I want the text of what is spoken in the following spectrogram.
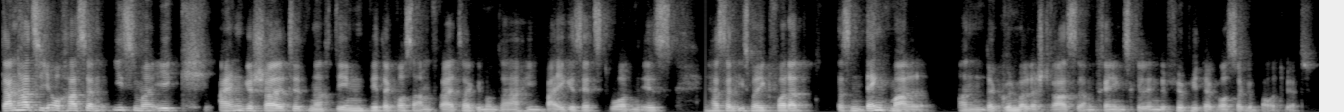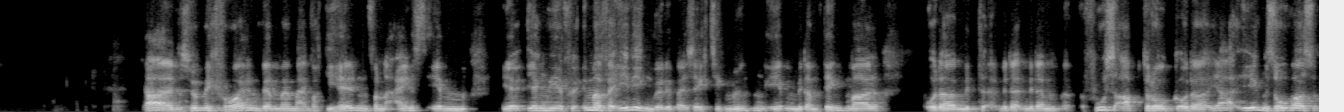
Dann hat sich auch Hassan Ismaik eingeschaltet, nachdem Peter Grosser am Freitag in Unterhaching beigesetzt worden ist. Hassan Ismaik fordert, dass ein Denkmal an der Grünwalder Straße am Trainingsgelände für Peter Grosser gebaut wird. Ja, das würde mich freuen, wenn man einfach die Helden von einst eben irgendwie für immer verewigen würde bei 60 München, eben mit einem Denkmal oder mit, mit, mit einem Fußabdruck oder ja, irgend sowas.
